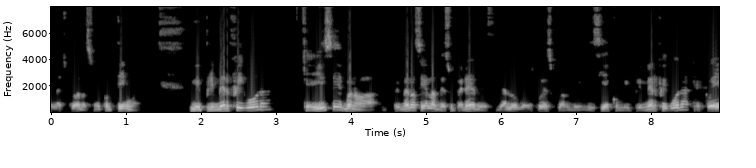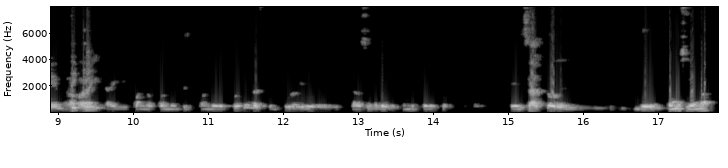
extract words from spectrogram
una exploración continua. Mi primer figura que hice, bueno, primero hacía las de superhéroes, ya luego después, cuando inicié con mi primer figura, que fue el Tiki. Ahí, ahí, cuando, cuando, cuando después de la escultura y de estar haciendo ilustración y todo esto, el salto del, del ¿cómo se llama?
